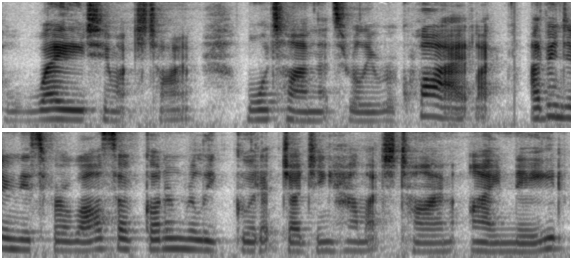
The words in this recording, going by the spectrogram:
way too much time, more time that's really required. Like I've been doing this for a while, so I've gotten really good at judging how much time I need.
